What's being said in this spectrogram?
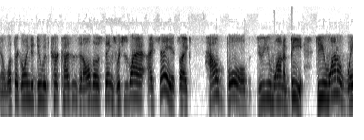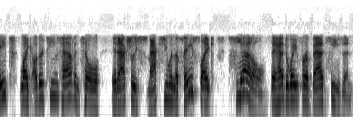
you know what they're going to do with Kirk Cousins and all those things, which is why I say it's like how bold do you want to be? Do you want to wait like other teams have until it actually smacks you in the face? Like Seattle, they had to wait for a bad season.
